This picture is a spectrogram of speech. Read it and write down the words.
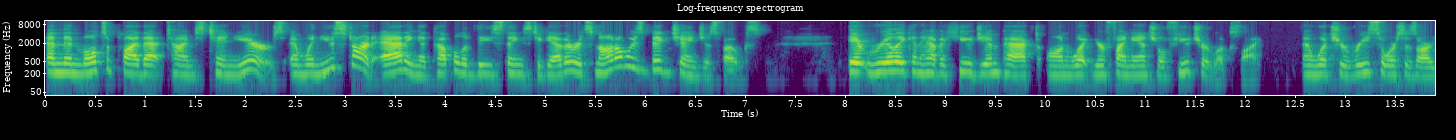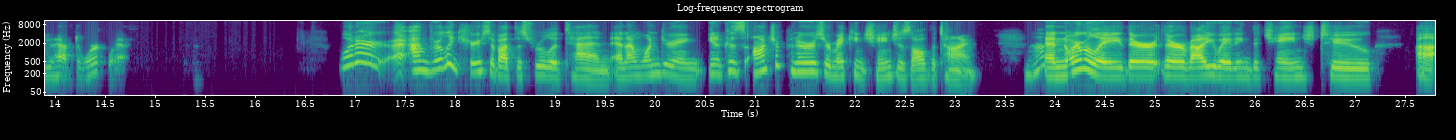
and then multiply that times 10 years. And when you start adding a couple of these things together, it's not always big changes, folks. It really can have a huge impact on what your financial future looks like and what your resources are you have to work with. What are I'm really curious about this rule of 10 and I'm wondering, you know, cuz entrepreneurs are making changes all the time. Uh-huh. And normally they're they're evaluating the change to uh,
